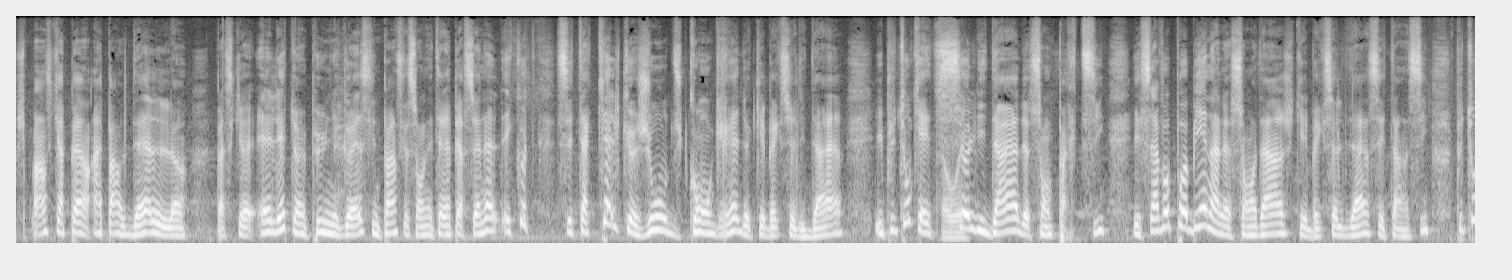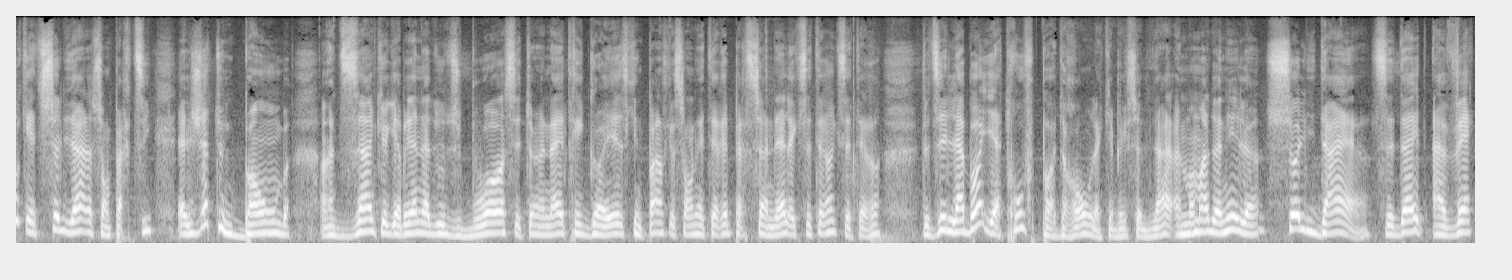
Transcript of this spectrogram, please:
je pense qu'elle par- elle parle d'elle, parce qu'elle est un peu une égoïste qui ne pense que son intérêt personnel. Écoute, c'est à quelques jours du congrès de Québec solidaire, et plutôt qu'être Ah oui. solidaire de son parti, et ça va pas bien dans le sondage Québec solidaire ces temps-ci, plutôt qu'être solidaire de son parti, elle jette une bombe en disant que Gabriel Nadeau-Dubois, c'est un être égoïste qui ne pense que son intérêt personnel, etc., etc. Je veux dire, là-bas, il la trouve pas drôle à Québec solidaire. À un moment donné, là, solidaire, c'est d'être avec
